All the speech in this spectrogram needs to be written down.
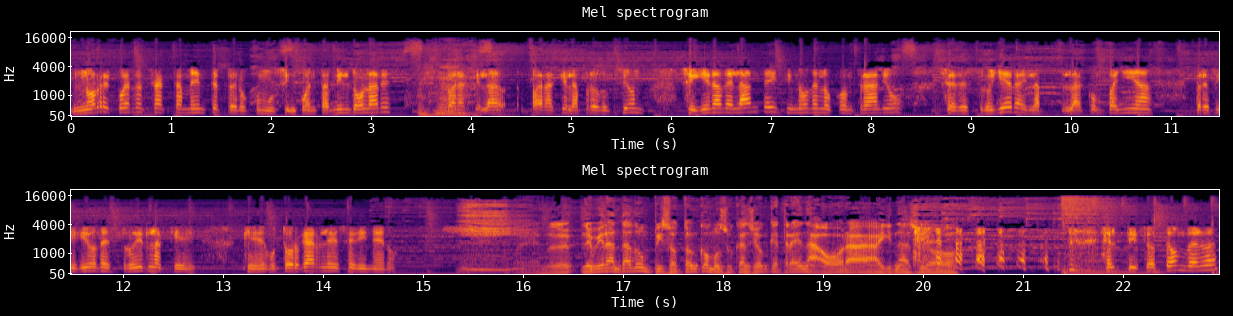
no recuerdo exactamente, pero como 50 mil dólares para que la para que la producción siguiera adelante y si no de lo contrario se destruyera y la, la compañía prefirió destruirla que, que otorgarle ese dinero. Bueno, le hubieran dado un pisotón como su canción que traen ahora, Ignacio. El pisotón, ¿verdad?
